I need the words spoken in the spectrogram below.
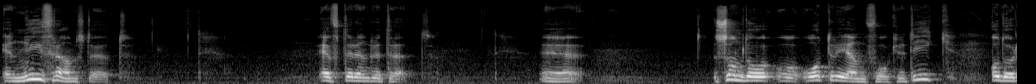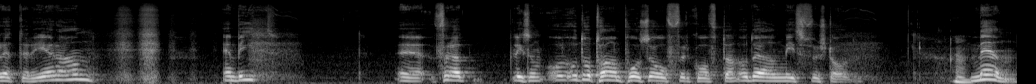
en ny framstöt. Efter en reträtt. Eh, som då å, återigen får kritik. Och då retirerar han en bit. Eh, för att liksom, och, och då tar han på sig offerkoftan och då är han missförstådd. Mm. Men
